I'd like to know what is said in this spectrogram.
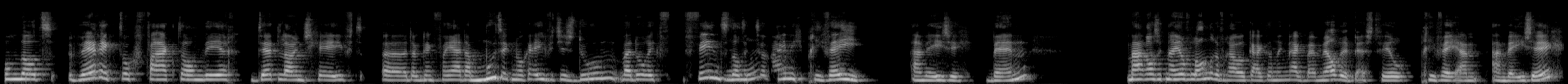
Omdat werk toch vaak dan weer deadlines geeft, uh, dat ik denk van ja, dat moet ik nog eventjes doen, waardoor ik vind dat ik mhm. te weinig privé aanwezig ben. Maar als ik naar heel veel andere vrouwen kijk, dan denk ik, nou, ik ben wel weer best veel privé aan, aanwezig.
